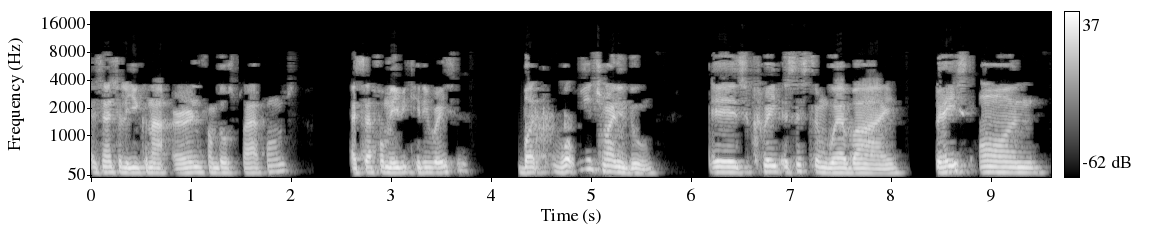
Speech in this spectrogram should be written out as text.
essentially you cannot earn from those platforms, except for maybe kitty races. But what we're trying to do is create a system whereby based on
